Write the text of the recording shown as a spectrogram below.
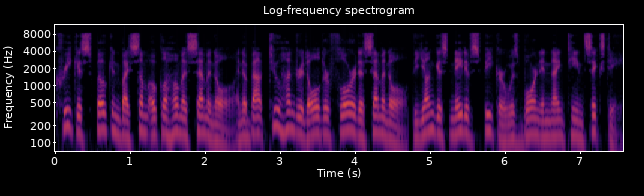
Creek is spoken by some Oklahoma Seminole and about 200 older Florida Seminole the youngest native speaker was born in 1960.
